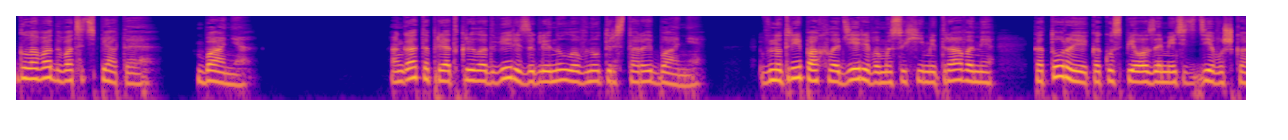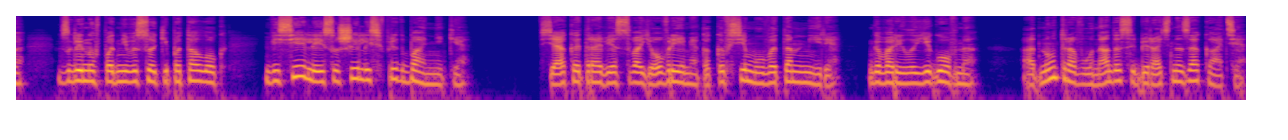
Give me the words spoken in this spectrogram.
Глава 25. Баня. Агата приоткрыла дверь и заглянула внутрь старой бани. Внутри пахло деревом и сухими травами, которые, как успела заметить девушка, взглянув под невысокий потолок, висели и сушились в предбаннике. «Всякой траве свое время, как и всему в этом мире», — говорила Еговна. «Одну траву надо собирать на закате.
